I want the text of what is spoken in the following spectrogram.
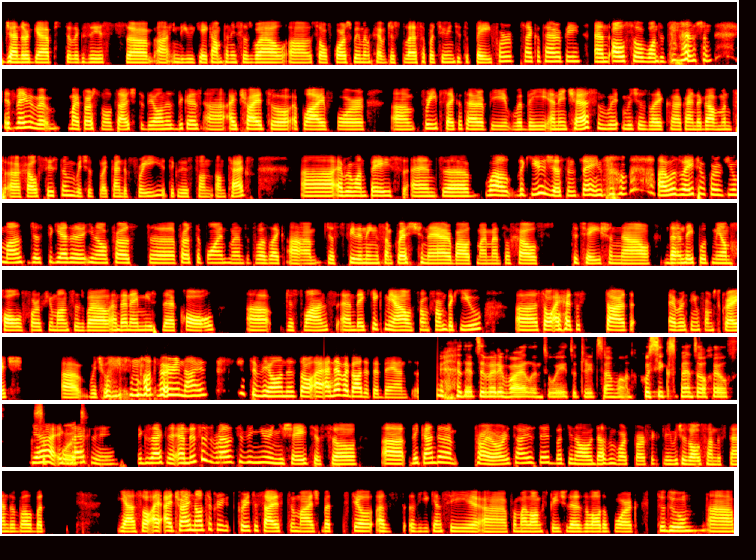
gender gap still exists uh, uh, in the UK companies as well. so of course, women have just less opportunity to pay for psychotherapy. And also wanted to mention, it's maybe my personal touch to be honest, because I tried to apply for um, free psychotherapy with the NHS, which is like a kind of government uh, health system, which is like kind of free. It exists on on tax uh, everyone pays and uh, well the queue is just insane. So i was waiting for a few months just to get a you know first uh, first appointment. It was like um, just filling in some questionnaire about my mental health situation now. Then they put me on hold for a few months as well. And then i missed their call uh, just once. And they kicked me out from from the queue. Uh, so i had to start everything from scratch, uh, which was not very nice, to be honest. So I, I never got it at the end. That's a very violent way to treat someone who seeks mental health. Yeah, support. exactly, exactly. And this is relatively new initiative, so uh, they kind of prioritized it, but you know, it doesn't work perfectly, which is also understandable. But yeah, so I, I try not to cri- criticize too much, but still, as as you can see uh, from my long speech, there's a lot of work to do. Uh,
